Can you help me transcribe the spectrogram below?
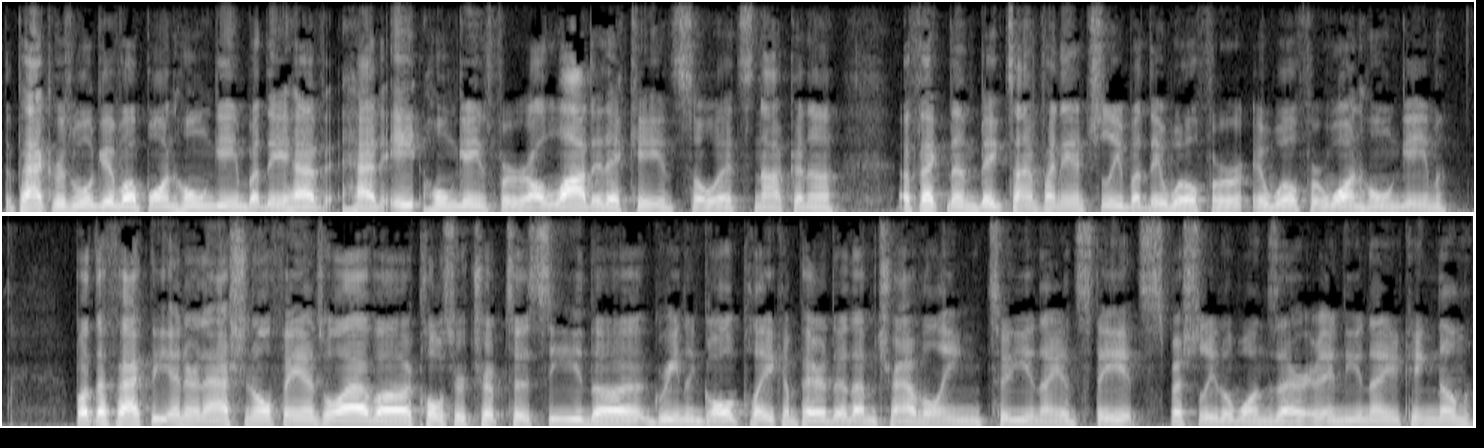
the Packers will give up one home game, but they have had eight home games for a lot of decades. So it's not going to affect them big time financially, but they will for it will for one home game. But the fact the international fans will have a closer trip to see the green and gold play compared to them traveling to the United States, especially the ones that are in the United Kingdom.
